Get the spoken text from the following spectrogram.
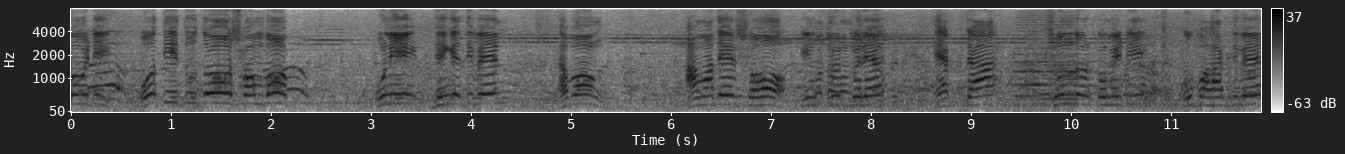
কমিটি, অতি দ্রুত সম্ভব উনি ভেঙে দিবেন এবং আমাদের সহ ইনক্লুড করে একটা সুন্দর কমিটি উপহার দিবেন।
